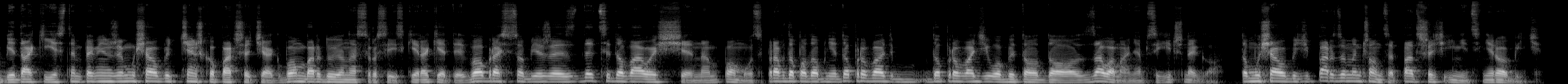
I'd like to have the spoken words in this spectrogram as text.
biedaki, jestem pewien, że musiało być ciężko patrzeć, jak bombardują nas rosyjskie rakiety. Wyobraź sobie, że zdecydowałeś się nam pomóc. Prawdopodobnie doprowadzi- doprowadziłoby to do załamania psychicznego. To musiało być bardzo męczące patrzeć i nic nie robić.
